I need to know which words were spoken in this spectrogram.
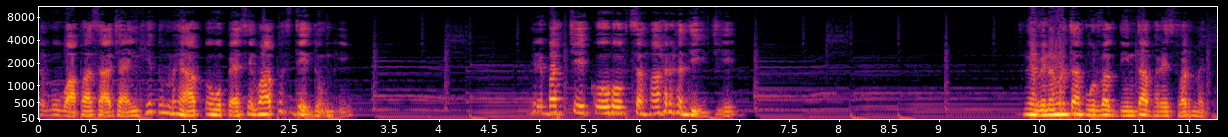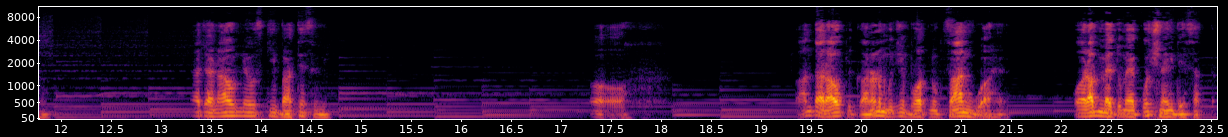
जब वो वापस आ जाएँगे तो मैं आपको वो पैसे वापस दे दूँगी। मेरे बच्चे को सहारा दीजिए। उसने विनम्रता पूर्वक दीनता भरे स्वर में कहा। राजा नाव ने उसकी बातें सुनी। कांता राव के कारण मुझे बहुत नुकसान हुआ है, और अब मैं तुम्हें कुछ नहीं दे सकता।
